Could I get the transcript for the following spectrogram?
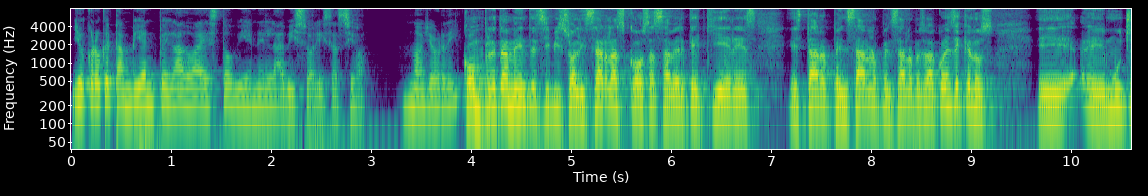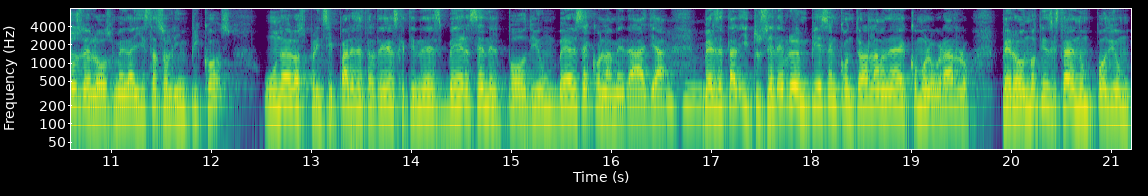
yo creo que también pegado a esto viene la visualización. ¿No, Jordi? Completamente, sí, visualizar las cosas, saber qué quieres, estar, pensarlo, pensarlo, pensarlo. Acuérdense que los, eh, eh, muchos de los medallistas olímpicos, una de las principales estrategias que tienen es verse en el podium, verse con la medalla, uh -huh. verse tal, y tu cerebro empieza a encontrar la manera de cómo lograrlo. Pero no tienes que estar en un podium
